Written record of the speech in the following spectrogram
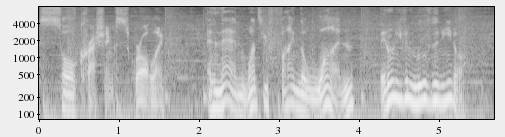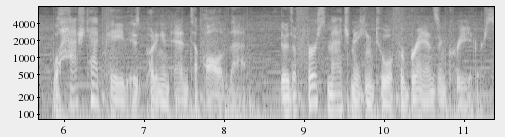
soul crushing scrolling. And then once you find the one, they don't even move the needle. Well, Hashtag Paid is putting an end to all of that. They're the first matchmaking tool for brands and creators.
